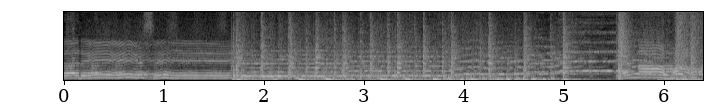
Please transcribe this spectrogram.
કરે છે એના હક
